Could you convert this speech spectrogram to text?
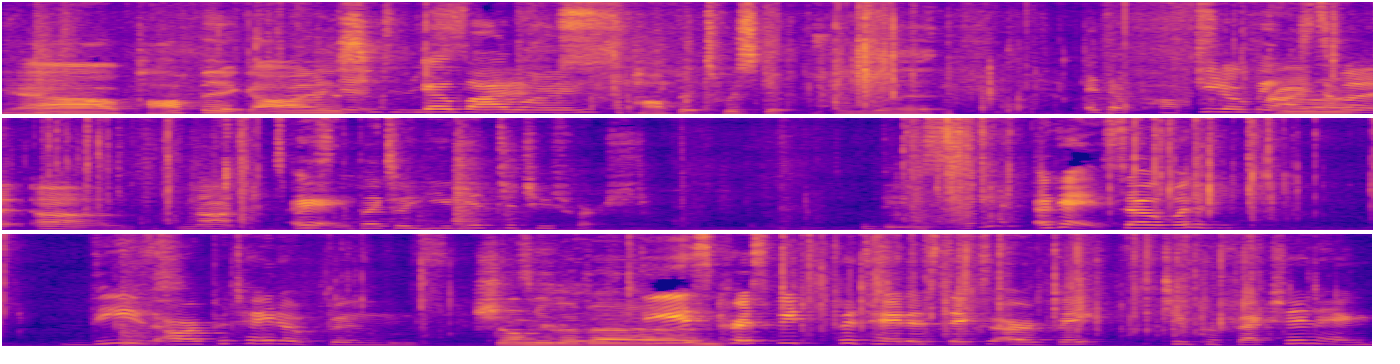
yeah, pop it, guys. Go buy one. Pop it, twist it, pull it. It's a pop. Cheeto fries, Right. but um, not Okay, spicy. but so you get to choose first. These. Okay, so but these are potato booms. Show me the bag. These crispy potato sticks are baked to perfection and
